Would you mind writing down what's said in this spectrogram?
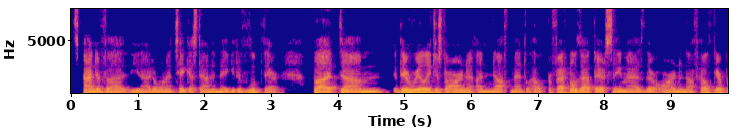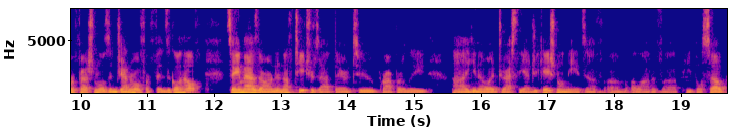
it's kind of uh, you know I don't want to take us down a negative loop there, but um, there really just aren't enough mental health professionals out there same as there aren't enough healthcare professionals in general for physical health same as there aren't enough teachers out there to properly uh, you know address the educational needs of, of a lot of uh, people so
